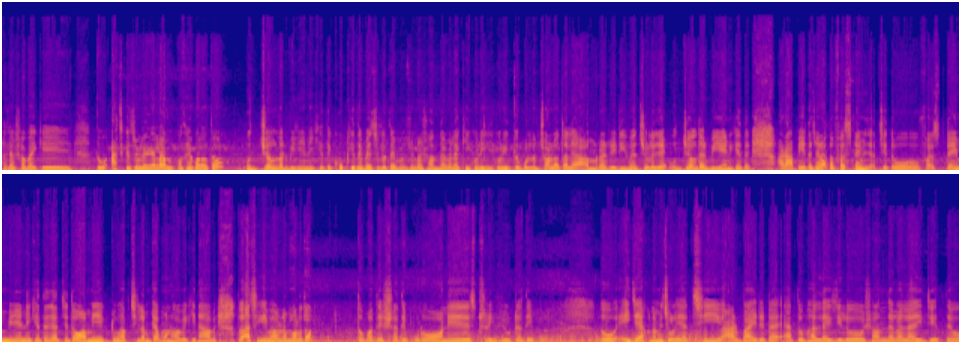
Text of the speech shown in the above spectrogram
হ্যালো সবাইকে। তো আজকে চলে গেলাম, কোথায় বলো তো? উজ্জ্বলদার বিরিয়ানি খেতে। খুব খিদে পেয়েছিল তাই ভাবছিলাম সন্ধ্যাবেলা কী করি কী করি? তো বললাম, চলো তাহলে আমরা রেডি হয়ে চলে যাই উজ্জ্বলদার বিরিয়ানি খেতে। আর আপনি এটা জানো তো ফার্স্ট টাইম যাচ্ছি। তো ফার্স্ট টাইম বিরিয়ানি খেতে যাচ্ছি, তো আমি একটু ভাবছিলাম কেমন হবে, কি না হবে। তো আজকে কী ভাবলাম বলো তো? তোমাদের সাথে পুরো অনেস্ট রিভিউটা দেবো। তো এই যে এখন আমি চলে যাচ্ছি, আর বাইরেটা এত ভালো লাগছিল, সন্ধ্যাবেলায় যেতেও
